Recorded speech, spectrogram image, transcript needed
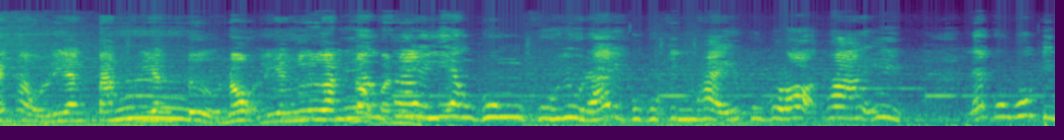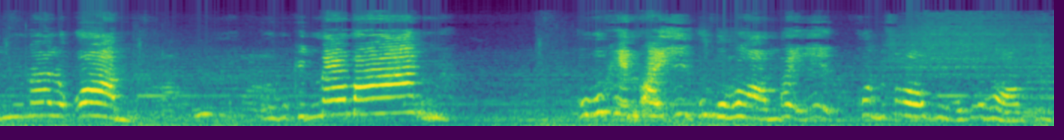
ได้เขาเลี้ยงตั้งเลี้ยงตื่นเนาะเลี้ยงเลือดเลี้ยเนาะงบัดไส้นี้เลี้ยงพุงกูอยู่ได้กูกูกินไผ่กูกูเลาะทางอีก และกูกูกินแม่ลูกอ่อนกูกูกินแม่มันกูกูกินไผ่อีกกูกูหอมไผ่อีกคนโซ่กูกูกูหอมอีก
